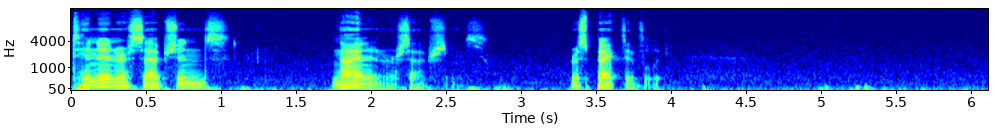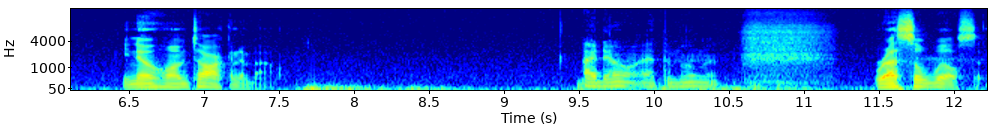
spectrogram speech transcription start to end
ten interceptions, nine interceptions, respectively. You know who I'm talking about. I don't at the moment. Russell Wilson.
